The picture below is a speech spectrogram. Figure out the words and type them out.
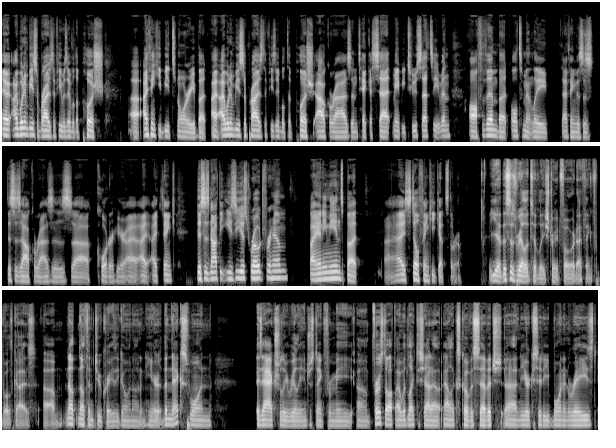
I I wouldn't be surprised if he was able to push. Uh, I think he beats Norrie, but I, I wouldn't be surprised if he's able to push Alcaraz and take a set, maybe two sets even off of him. But ultimately, I think this is this is Alcaraz's uh, quarter here. I, I I think this is not the easiest road for him by any means, but I still think he gets through. Yeah, this is relatively straightforward, I think, for both guys. Um, not nothing too crazy going on in here. The next one is actually really interesting for me. Um, first off, I would like to shout out Alex Kovacevic, uh, New York City born and raised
